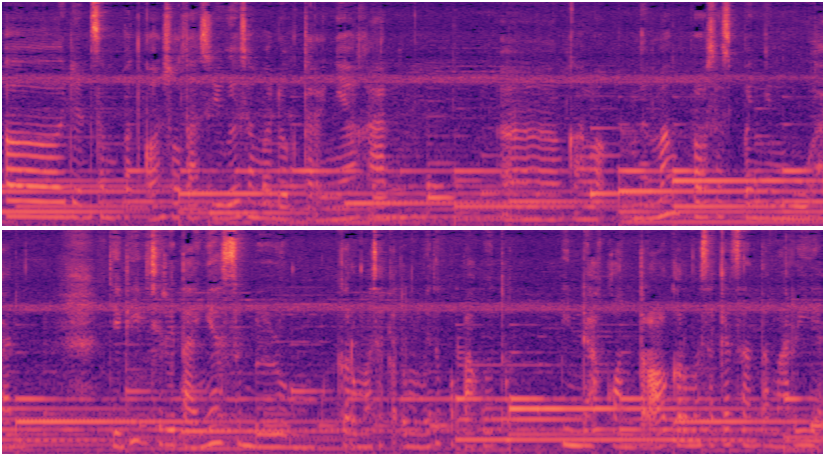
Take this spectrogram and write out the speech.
Uh, dan sempat konsultasi juga sama dokternya kan. Kalau memang proses penyembuhan jadi ceritanya sebelum ke rumah sakit umum itu papaku tuh pindah kontrol ke rumah sakit Santa Maria.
